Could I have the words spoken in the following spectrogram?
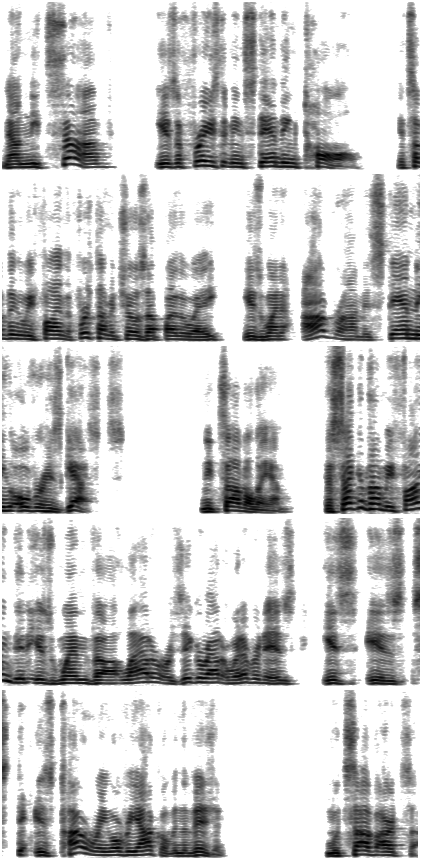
Now, Nitzav is a phrase that means standing tall. It's something that we find the first time it shows up, by the way, is when Abraham is standing over his guests. Nitzav Aleim. The second time we find it is when the ladder or ziggurat or whatever it is is is is towering over Yaakov in the vision. Mutzav Arza.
